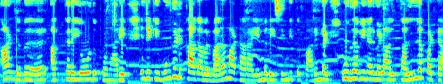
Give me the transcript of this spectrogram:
ஆண்டவர் அக்கறையோடு போனாரே. இன்றைக்கு உங்களுக்காக அவர் வர வரமாட்டாரா என்பதை சிந்தித்து பாருங்கள். உறவினர்களால் தள்ளப்பட்ட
